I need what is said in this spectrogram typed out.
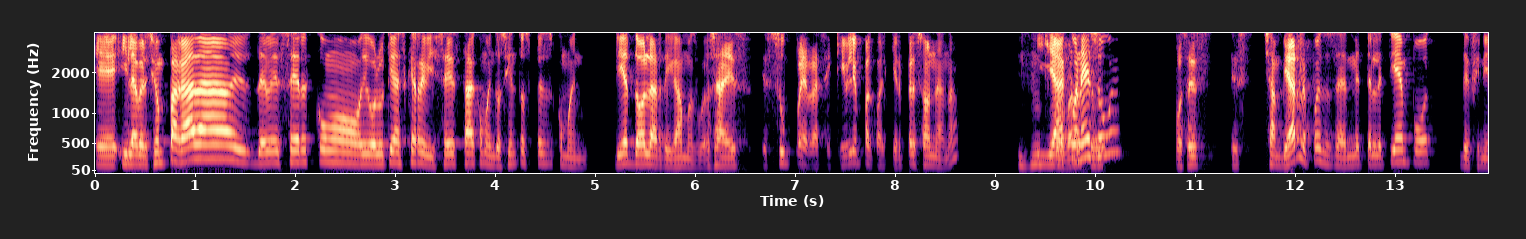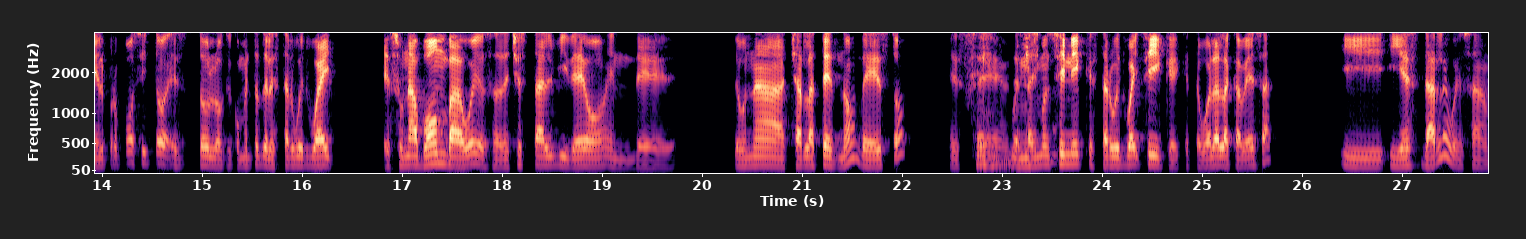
Eh, y la versión pagada debe ser como, digo, la última vez que revisé estaba como en 200 pesos, como en 10 dólares, digamos, güey. O sea, es súper asequible para cualquier persona, ¿no? y ya con eso, güey, pues es, es chambearle, pues, o sea, es meterle tiempo, definir el propósito. Esto, lo que comentas del Star with White, es una bomba, güey. O sea, de hecho está el video en, de, de una charla TED, ¿no? De esto. Es eh, de Simon Sinek, Star with White, sí, que, que te vuela la cabeza. Y, y es darle, güey, o sea,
